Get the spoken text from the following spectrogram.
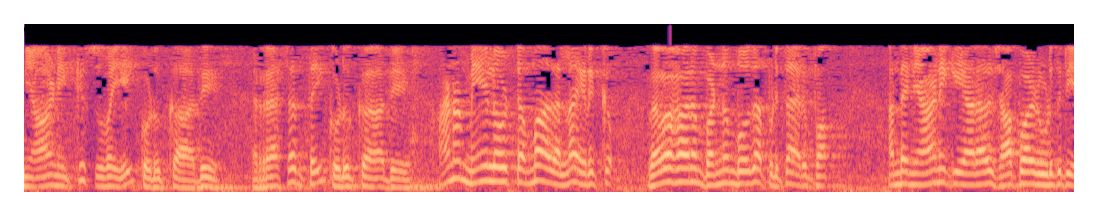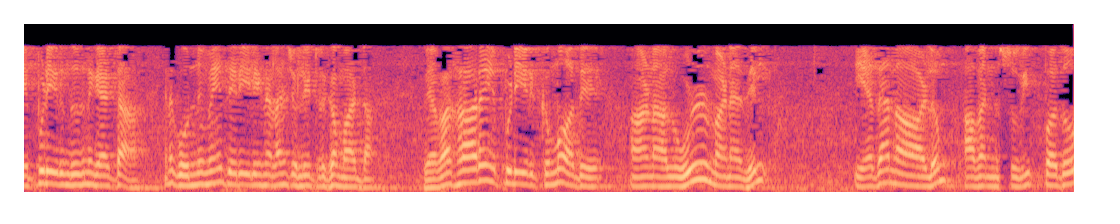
ஞானிக்கு சுவையை கொடுக்காது ரசத்தை கொடுக்காது. ஆனா மேலோட்டமா அதெல்லாம் இருக்கும். விவகாரம் பண்ணும்போது அப்படித்தான் இருப்பான். அந்த ஞானிக்கு யாராவது சாப்பாடு கொடுத்துட்டு எப்படி இருந்ததுன்னு கேட்டா எனக்கு ஒண்ணுமே தெரியலன்னு சொல்லிட்டு இருக்க மாட்டான். விவகாரம் எப்படி இருக்குமோ அது. ஆனால் உள் மனதில் எதனாலும் அவன் சுகிப்பதோ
